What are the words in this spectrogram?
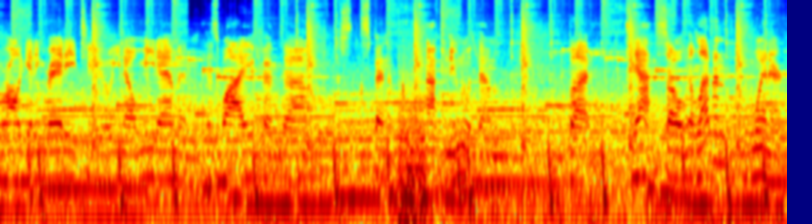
We're all getting ready to you know meet him and his wife and um, spend an afternoon with them. But yeah, so 11th winner,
